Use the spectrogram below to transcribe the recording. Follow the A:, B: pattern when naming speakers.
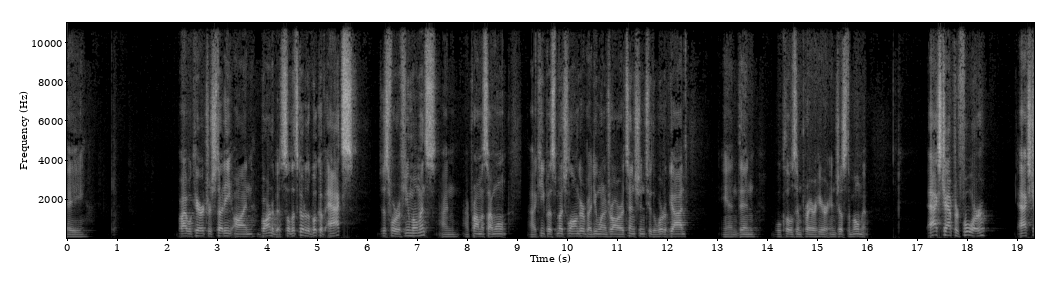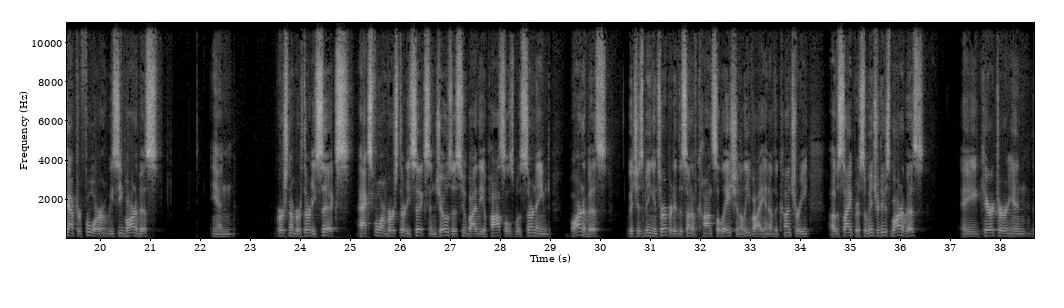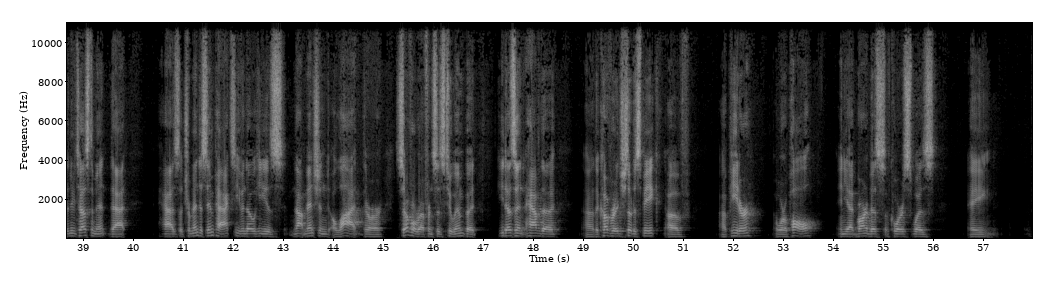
A: a Bible character study on Barnabas. So let's go to the book of Acts just for a few moments. And I promise I won't uh, keep us much longer, but I do want to draw our attention to the Word of God. And then we'll close in prayer here in just a moment. Acts chapter 4, Acts chapter 4, we see Barnabas in verse number 36. Acts 4 and verse 36, and Joseph, who by the apostles was surnamed Barnabas, which is being interpreted the son of consolation, a Levite, and of the country of Cyprus. So we introduce Barnabas, a character in the New Testament that has a tremendous impact, even though he is not mentioned a lot. There are several references to him, but he doesn't have the, uh, the coverage, so to speak, of uh, Peter or Paul. And yet, Barnabas, of course, was a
